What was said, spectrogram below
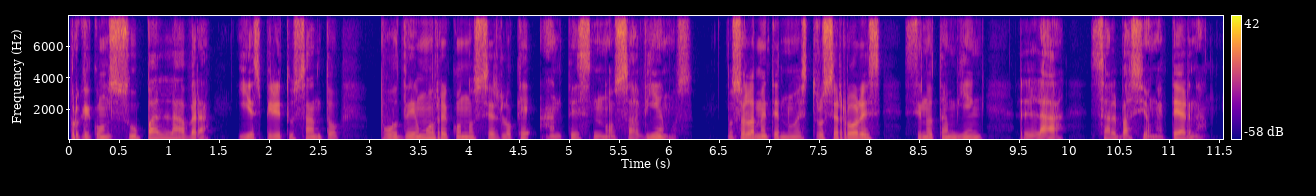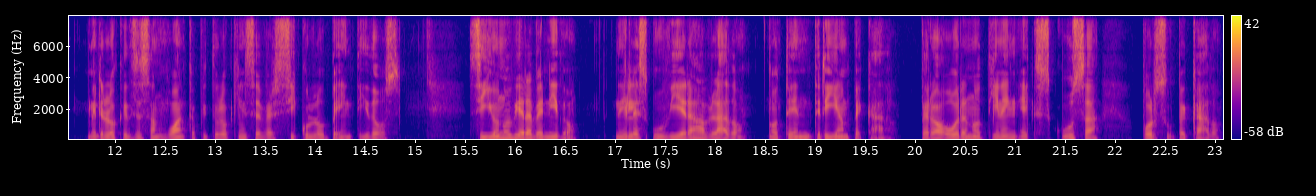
porque con su palabra y Espíritu Santo podemos reconocer lo que antes no sabíamos, no solamente nuestros errores, sino también la salvación eterna. Mire lo que dice San Juan capítulo 15 versículo 22. Si yo no hubiera venido ni les hubiera hablado, no tendrían pecado, pero ahora no tienen excusa por su pecado.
